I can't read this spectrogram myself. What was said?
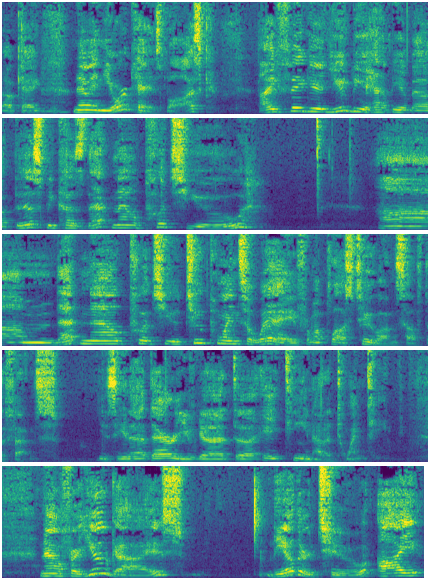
okay? Now, in your case, Bosk, I figured you'd be happy about this because that now puts you. Um, that now puts you two points away from a plus two on self defense. You see that there? You've got uh, 18 out of 20. Now, for you guys, the other two, I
